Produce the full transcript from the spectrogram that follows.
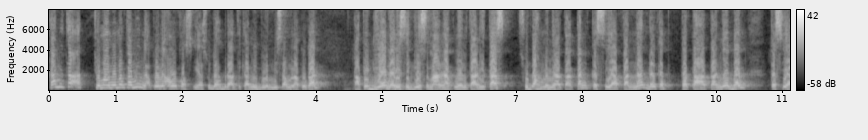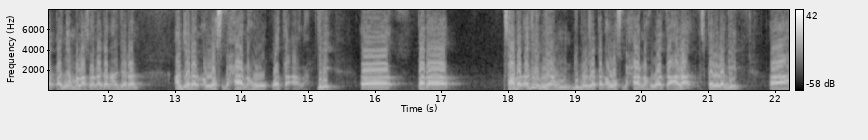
kami taat, cuma memang kami nggak punya ongkos. Ya sudah berarti kami belum bisa melakukan. Tapi dia dari segi semangat mentalitas sudah menyatakan kesiapannya dan ket- ketaatannya dan kesiapannya melaksanakan ajaran ajaran Allah Subhanahu wa taala. Jadi eh, para sahabat Adrin yang dimuliakan Allah Subhanahu wa taala sekali lagi uh,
